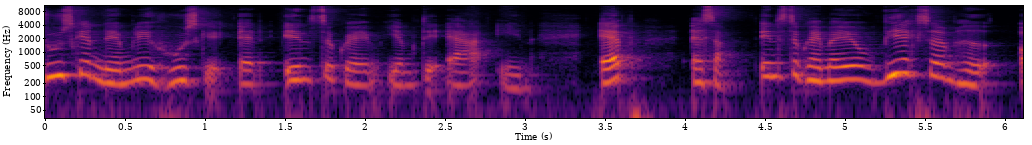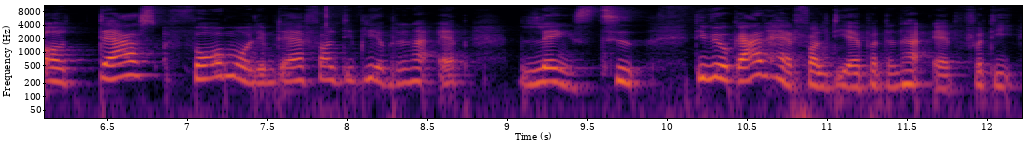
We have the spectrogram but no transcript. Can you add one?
Du skal nemlig huske, at Instagram, jamen det er en app. Altså, Instagram er jo virksomhed, og deres formål, jamen det er, at folk de bliver på den her app længst tid. De vil jo gerne have, at folk de er på den her app, fordi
